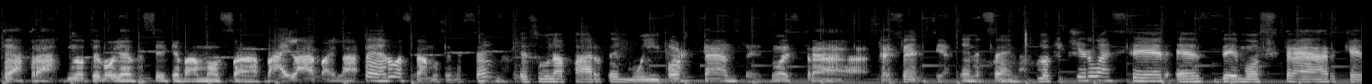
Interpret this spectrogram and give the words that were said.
teatrales, no te voy a decir que vamos a bailar, bailar, pero estamos en escena. Es una parte muy importante nuestra presencia en escena. Lo que quiero hacer es demostrar que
